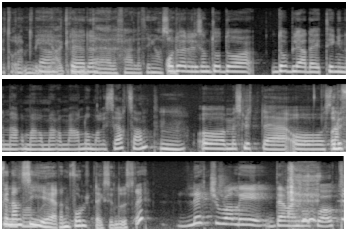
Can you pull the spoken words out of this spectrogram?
Jeg tror det er mye av ja, grunnen det. til det fæle ting. Altså. Og da, det liksom, da, da, da blir de tingene mer og mer og mer, og mer normalisert, sant? Og vi slutter å snakke Mm. Og du finansierer en voldtektsindustri? Literally! Det var en god quote. De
